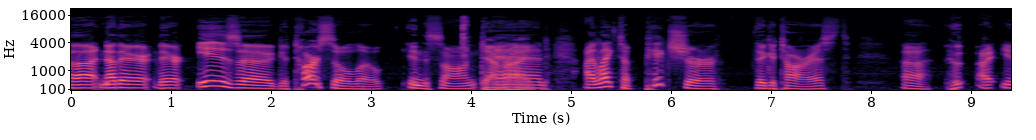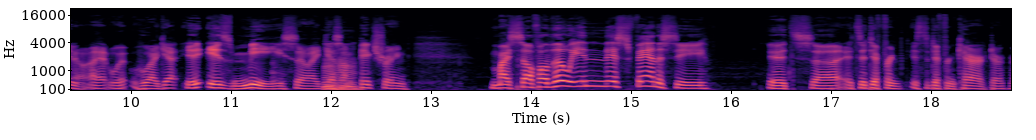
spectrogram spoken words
Uh, now there there is a guitar solo in the song, Damn right. and I like to picture the guitarist, uh, who I you know I, who I get it is me. So I guess Mm-hmm. I'm picturing myself. Although in this fantasy, it's uh, it's a different it's a different character.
